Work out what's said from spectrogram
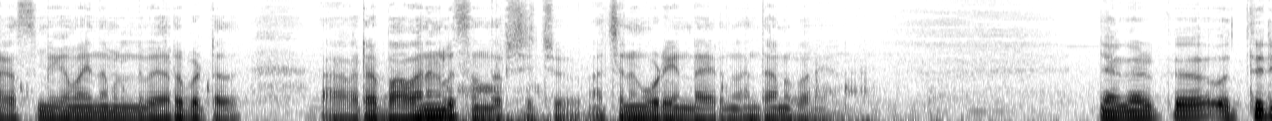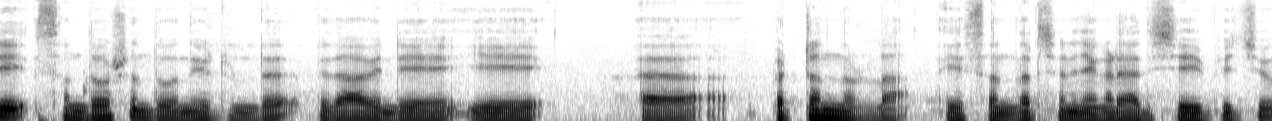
ആകസ്മികമായി നമ്മൾ വേർപെട്ടത്. അവരുടെ ഭവനങ്ങൾ സന്ദർശിച്ചു. അച്ഛനും കൂടി ഉണ്ടായിരുന്നു. എന്താണ് പറയുന്നത് ഞങ്ങൾക്ക് ഒത്തിരി സന്തോഷം തോന്നിയിട്ടുണ്ട്. പിതാവിന്റെ ഈ പെട്ടെന്നുള്ള ഈ സന്ദർശനം ഞങ്ങളെ അതിശയിപ്പിച്ചു.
